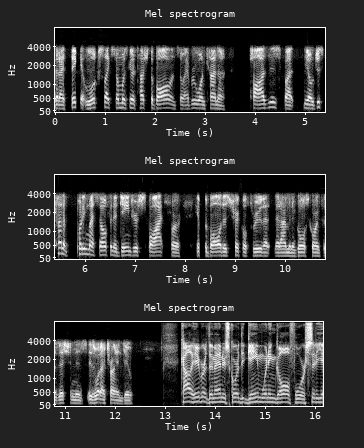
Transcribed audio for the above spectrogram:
that I think it looks like someone's going to touch the ball, and so everyone kind of pauses. But you know, just kind of putting myself in a dangerous spot for if the ball does trickle through that, that I'm in a goal scoring position is, is what I try and do. Kyle Hiebert, the man who scored the game winning goal for City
